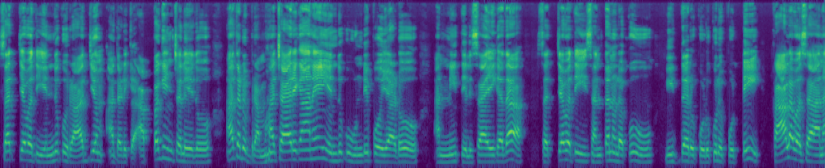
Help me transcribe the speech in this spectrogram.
సత్యవతి ఎందుకు రాజ్యం అతడికి అప్పగించలేదో అతడు బ్రహ్మచారిగానే ఎందుకు ఉండిపోయాడో అన్నీ తెలిసాయి కదా. సత్యవతి సంతనులకు ఇద్దరు కొడుకులు పుట్టి కాలవశాన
